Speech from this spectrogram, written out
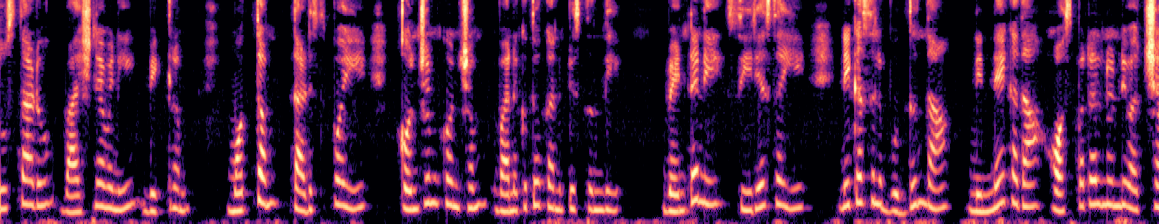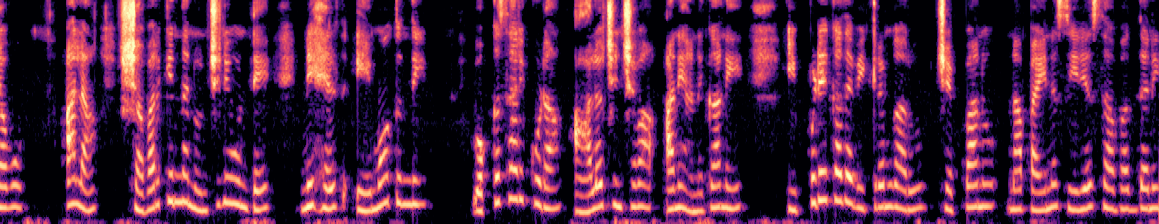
చూస్తాడు వైష్ణవిని విక్రమ్. మొత్తం తడిసిపోయి కొంచెం కొంచెం వణుకుతూ కనిపిస్తుంది. వెంటనే సీరియస్ అయ్యి నీకు అసలు బుద్ధుందా? నిన్నే కదా హాస్పిటల్ నుండి వచ్చావు. అలా షవర్ కింద నుంచుని ఉంటే నీ హెల్త్ ఏమవుతుంది? ఒక్కసారి కూడా ఆలోచించవా అని అనగానే ఇప్పుడే కదా విక్రమ్ గారు చెప్పాను నా పైన సీరియస్ అవ్వద్దని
